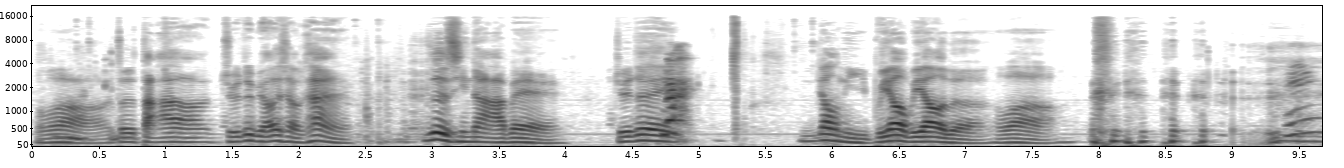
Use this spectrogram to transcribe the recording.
好不好？这个大家绝对不要小看热情的阿北，绝对要你不要不要的，好不好？哎。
